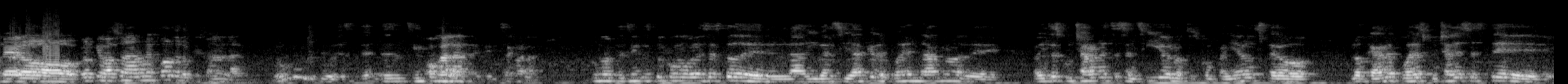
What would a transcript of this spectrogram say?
pero creo que va a sonar mejor de lo que suena en el álbum. Uh, es- es- es- Ojalá. ojalá. ¿Cómo te sientes tú? ¿Cómo ves esto de la diversidad que le pueden dar? ¿no? De, ahorita escucharon este sencillo nuestros compañeros, pero lo que van a poder escuchar es este,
